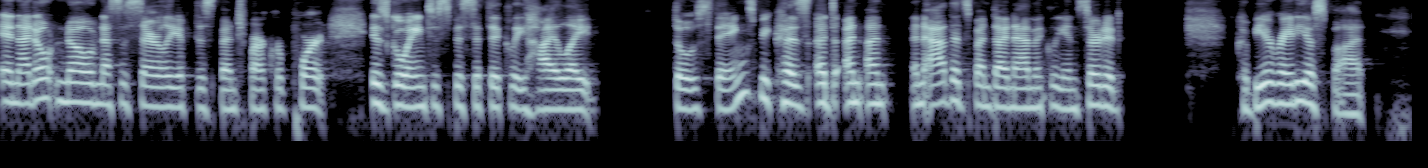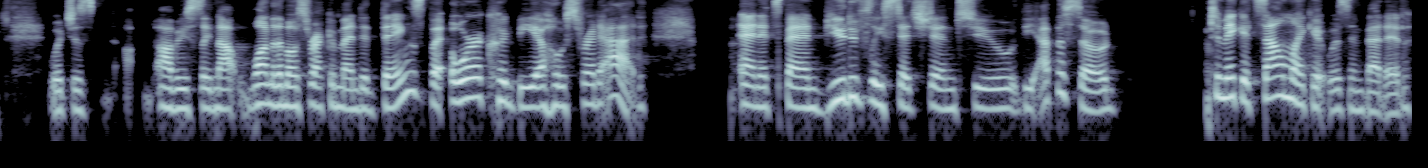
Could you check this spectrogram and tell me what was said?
and I don't know necessarily if this benchmark report is going to specifically highlight those things because a, an, an ad that's been dynamically inserted could be a radio spot which is obviously not one of the most recommended things but or it could be a host read ad. And it's been beautifully stitched into the episode to make it sound like it was embedded.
